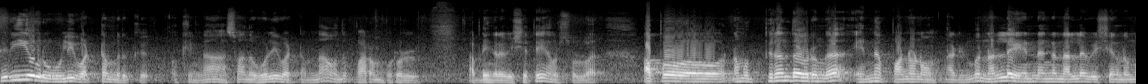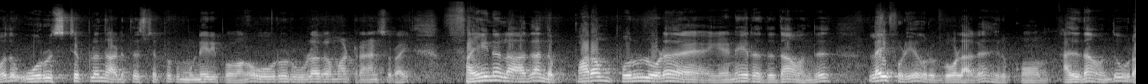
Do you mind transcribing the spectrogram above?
பெரிய ஒரு ஒளி வட்டம் இருக்குது ஓகேங்களா? ஸோ அந்த ஒளி வட்டம் தான் வந்து பரம்பொருள் அப்படிங்கிற விஷயத்தை அவர் சொல்வார். அப்போது நம்ம பிறந்தவருங்க என்ன பண்ணணும் அப்படின்போது நல்ல எண்ணங்கள் நல்ல விஷயங்களும் போது ஒரு ஸ்டெப்லேருந்து அடுத்த ஸ்டெப்புக்கு முன்னேறி போவாங்க. ஒரு ஒரு உலகமாக ட்ரான்ஸ்ஃபர் ஆகி ஃபைனலாக அந்த பரம்பொருளோட இணையிறது தான் வந்து லைஃபுடைய ஒரு கோலாக இருக்கும். அதுதான் வந்து ஒரு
